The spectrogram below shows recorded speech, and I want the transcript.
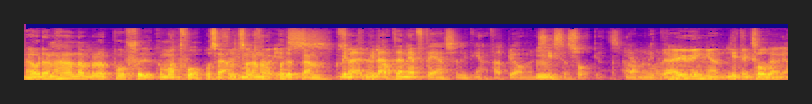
Eh, Och den hamnade på 7,2 procent. Så den hoppade upp en vi, lät, vi lät den efterjäsa lite grann för att bli av med det sista sockret. Och lite, det är ju ingen... lite liksom, torrare.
